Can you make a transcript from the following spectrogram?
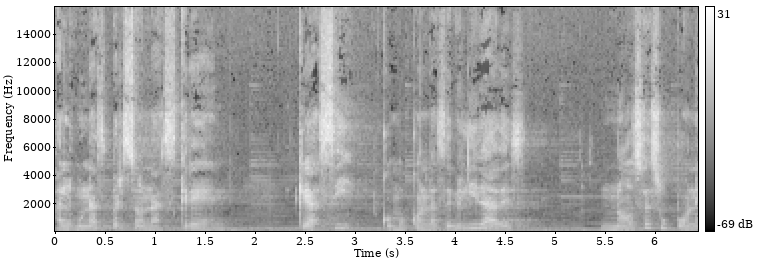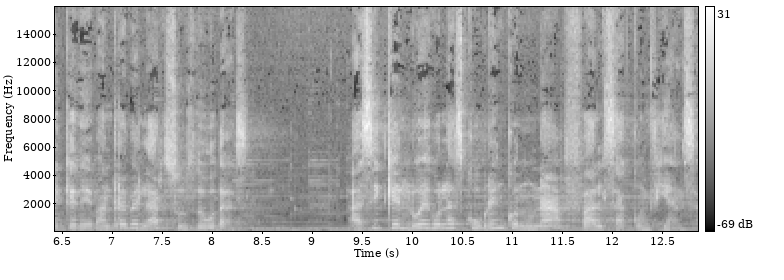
Algunas personas creen que así como con las debilidades, no se supone que deban revelar sus dudas. Así que luego las cubren con una falsa confianza.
